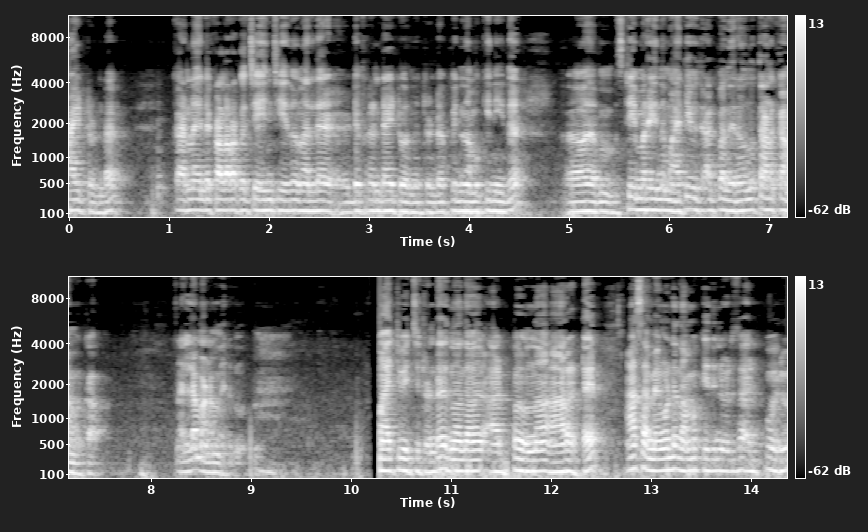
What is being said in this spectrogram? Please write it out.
ആയിട്ടുണ്ട്. കാരണം അതിന്റെ കളറൊക്കെ ചേഞ്ച് ചെയ്ത് നല്ല ഡിഫറെന്റ് ആയിട്ട് വന്നിട്ടുണ്ട്. പിന്നെ നമുക്കിനി ഇത് സ്റ്റീമറിൽ നിന്ന് മാറ്റി അല്പം നേരം ഒന്ന് തണുക്കാൻ വെക്കാം. നല്ല മണം വരുന്നു. മാറ്റി വെച്ചിട്ടുണ്ട്. എന്നാൽ അല്പം ഒന്ന് ആറട്ടെ. ആ സമയം കൊണ്ട് നമുക്ക് ഇതിനൊരു അല്പം ഒരു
